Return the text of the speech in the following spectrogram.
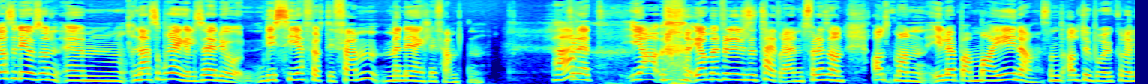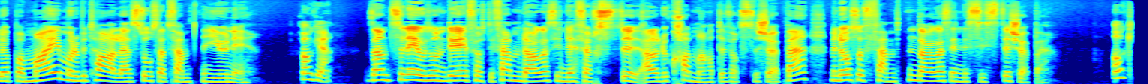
Ja, altså det er jo sånn um, Nei, som regel så er det jo De sier 45, men det er egentlig 15. Hæ? Fordi at, ja, ja, men for det er litt så teit regnet. For det er sånn Alt man i løpet av mai, da sant? Alt du bruker i løpet av mai, må du betale stort sett 15. juni. Ok. Så det er jo sånn Det er 45 dager siden det første Eller du kan ha hatt det første kjøpet, men det er også 15 dager siden det siste kjøpet. Ok.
